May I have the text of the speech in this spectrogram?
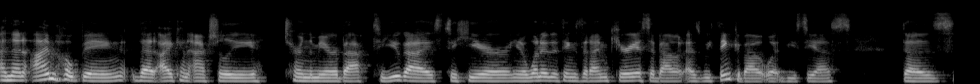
And then I'm hoping that I can actually turn the mirror back to you guys to hear, you know, one of the things that I'm curious about as we think about what VCS does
